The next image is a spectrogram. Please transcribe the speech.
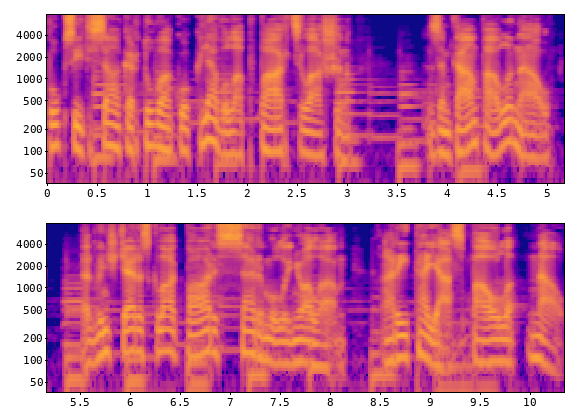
Puksītis sāk ar tuvāko kļavu lapu pārcilāšanu. Zem tām Pāvila nav. Tad viņš ķeras klāt pāris sermuliņu alām. Arī tajās Paula nav.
